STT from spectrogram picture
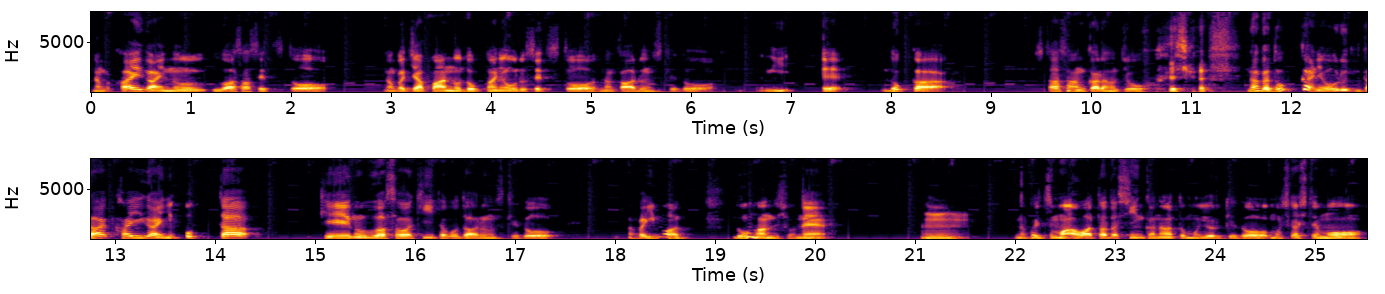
なんか海外の噂説と、なんかジャパンのどっかにおる説と、なんかあるんすけど、い、え、どっか、スターさんからの情報でしか、なんかどっかにおる、が海外におった系の噂は聞いたことあるんすけど、なんか今、どうなんでしょうね。うん。なんかいつも慌ただしいんかなと思いよるけど、もしかしても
